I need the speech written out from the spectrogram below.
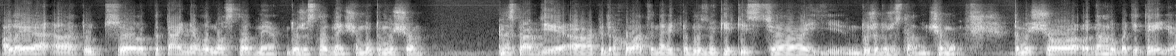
Але е, тут е, питання воно складне, дуже складне. Чому? Тому що. Насправді е, підрахувати навіть приблизну кількість дуже дуже складно. Чому? Тому що одна група дітей,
